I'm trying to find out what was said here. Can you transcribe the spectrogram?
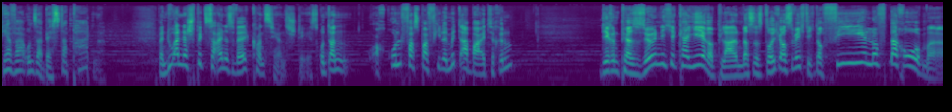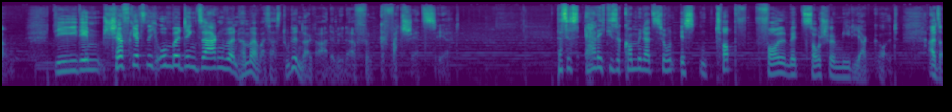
der war unser bester Partner. Wenn du an der Spitze eines Weltkonzerns stehst und dann auch unfassbar viele Mitarbeiterinnen deren persönliche Karriere planen, das ist durchaus wichtig, noch viel Luft nach oben haben. Die dem Chef jetzt nicht unbedingt sagen würden, hör mal, was hast du denn da gerade wieder für einen Quatsch erzählt? Das ist ehrlich, diese Kombination ist ein Topf voll mit Social Media Gold. Also,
